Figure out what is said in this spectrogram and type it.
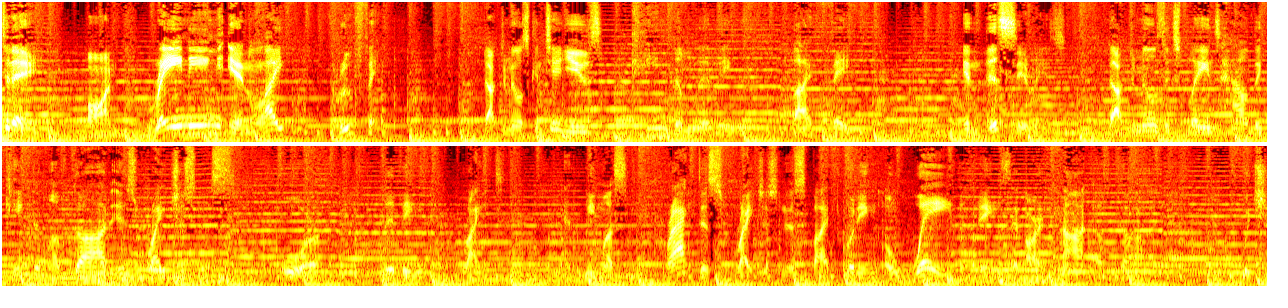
Today on Reigning in Life Through Faith, Dr. Mills continues Kingdom Living by Faith. In this series, Dr. Mills explains how the kingdom of God is righteousness or living right. And we must practice righteousness by putting away the things that are not of God, which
